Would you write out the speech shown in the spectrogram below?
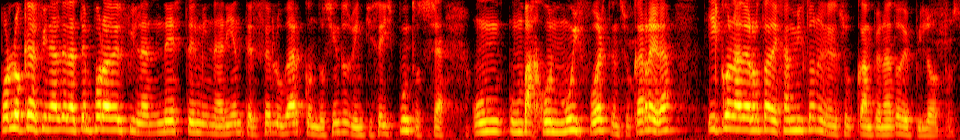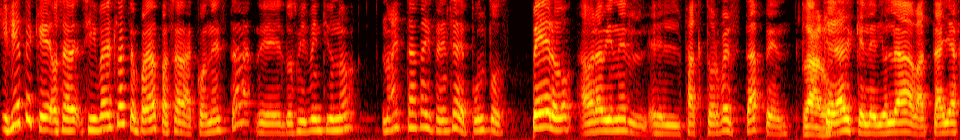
por lo que al final de la temporada el finlandés terminaría en tercer lugar con 226 puntos, o sea, un, un bajón muy fuerte en su carrera y con la derrota de Hamilton en el subcampeonato de pilotos. Y fíjate que, o sea, si ves la temporada pasada con esta del 2021, no hay tanta diferencia de puntos. Pero ahora viene el, el factor Verstappen, Claro. que era el que le dio la batalla a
